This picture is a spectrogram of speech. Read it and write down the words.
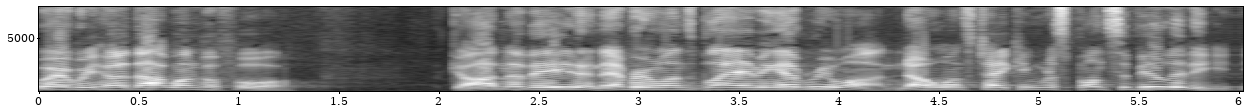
Where have we heard that one before? Garden of Eden, everyone's blaming everyone. No one's taking responsibility.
